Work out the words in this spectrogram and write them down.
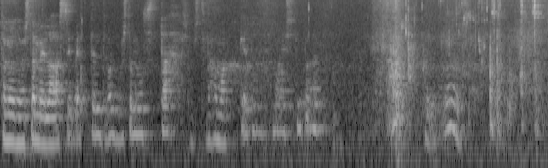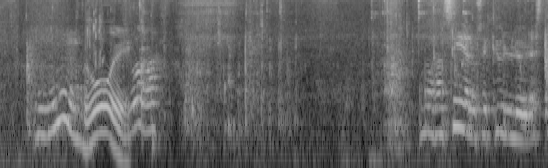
Tämä on tämmöistä melaassivettä, nyt on tämmöistä mustaa, semmoista vähän makkeeta, maistuu paremmin. Mm. Mm. Joo. No onhan sielu se kyllyydestä.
